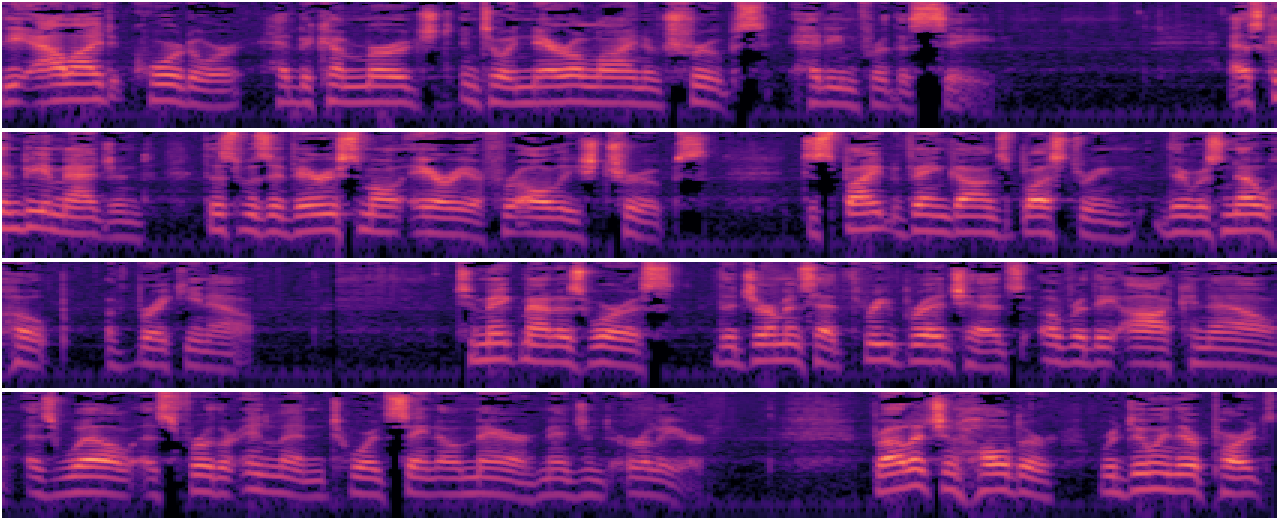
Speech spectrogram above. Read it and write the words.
The Allied corridor had become merged into a narrow line of troops heading for the sea. As can be imagined, this was a very small area for all these troops. Despite Weygand's blustering, there was no hope of breaking out. To make matters worse, the Germans had three bridgeheads over the Ah Canal, as well as further inland towards St. Omer, mentioned earlier. Brauchitsch and Halder were doing their parts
